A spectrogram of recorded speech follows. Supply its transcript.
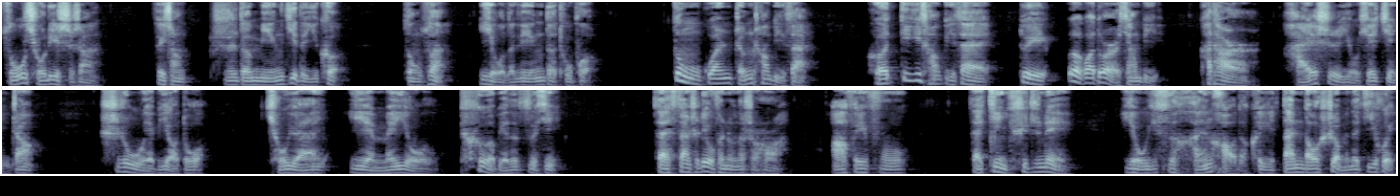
足球历史上非常值得铭记的一刻，总算有了零的突破。纵观整场比赛，和第一场比赛对厄瓜多尔相比，卡塔尔还是有些紧张，失误也比较多，球员也没有特别的自信。在三十六分钟的时候啊，阿菲夫在禁区之内有一次很好的可以单刀射门的机会，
